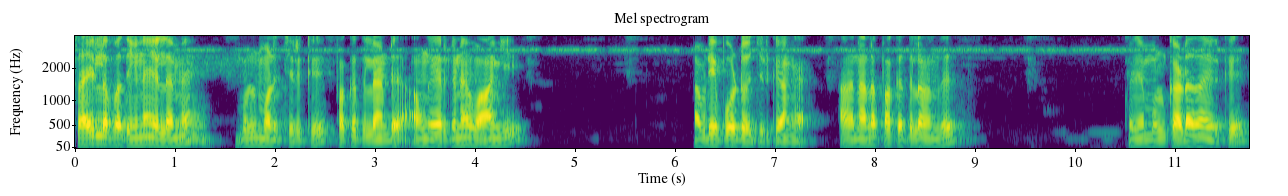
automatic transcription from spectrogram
சைடில் பார்த்திங்கன்னா எல்லாமே முள் முளைச்சிருக்கு. பக்கத்து லேண்டு அவங்க ஏற்கனவே வாங்கி அப்படியே போட்டு வச்சுருக்காங்க. அதனால் பக்கத்தில் வந்து கொஞ்சம் முள்காடாக தான் இருக்குது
